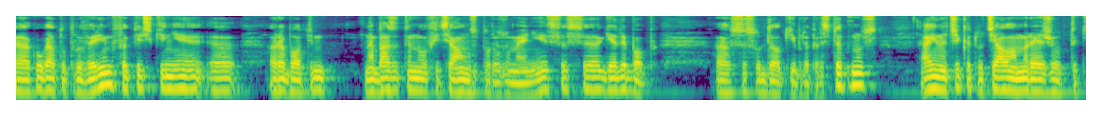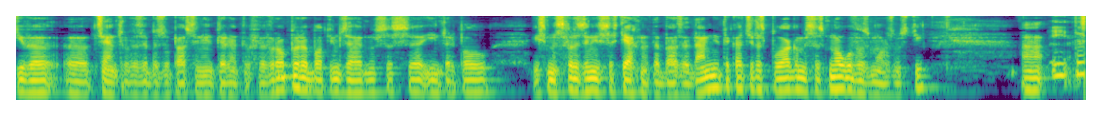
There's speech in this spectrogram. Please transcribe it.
А, когато проверим, фактически ние а, работим на базата на официално споразумение с а, ГДБОП, а, с отдел киберпрестъпност, а иначе като цяла мрежа от такива а, центрове за безопасен интернет в Европа, работим заедно с а, Интерпол и сме свързани с тяхната база данни, така че разполагаме с много възможности а, и т.е.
